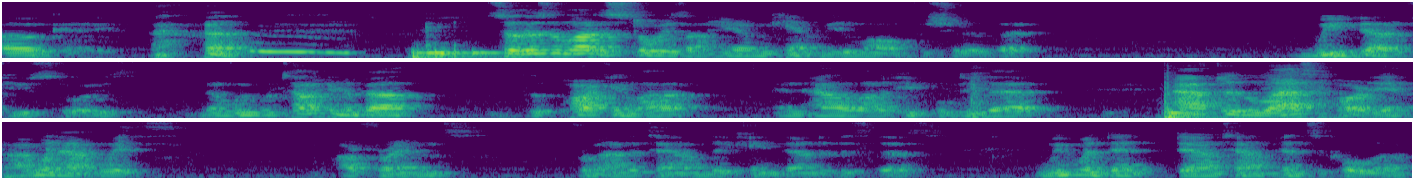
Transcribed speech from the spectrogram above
Okay. so there's a lot of stories on here, and we can't read them all for sure, but we've got a few stories. Now, we were talking about the parking lot and how a lot of people do that. After the last party, I went out with our friends from out of town. They came down to visit us. We went down downtown Pensacola,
